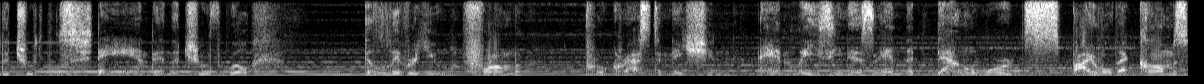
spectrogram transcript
The truth will stand and the truth will deliver you from procrastination and laziness and the downward spiral that comes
